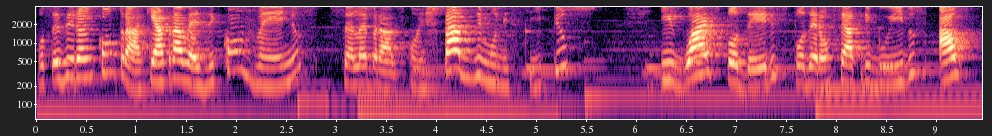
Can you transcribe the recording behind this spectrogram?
vocês irão encontrar que através de convênios celebrados com estados e municípios, iguais poderes poderão ser atribuídos ao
